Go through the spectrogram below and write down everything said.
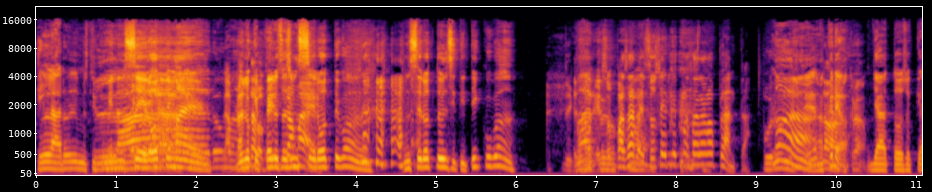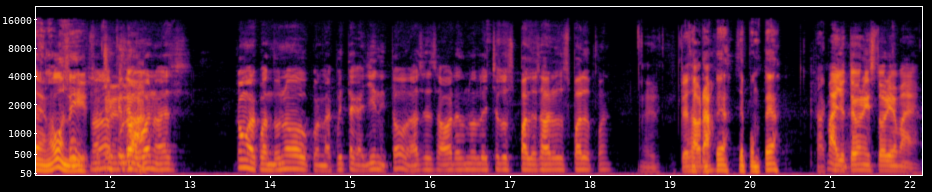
Claro, me estoy comiendo un Claro, cerote, ma. claro, La ma. Ve lo que lo pelos es un ma. cerote, weón. Un cerote del cititico, weón. Eso, Ma, eso pero, pasará, ma. eso se le pasará a la planta. No, no, no, creo. no creo. Ya todo eso queda en la bona. Sí, No, no, Sí, pero bueno, es como cuando uno con la cuita gallina y todo, hace esa hora uno le echa los palos, ahora los palos, pues. Eh, Usted Se sabrá. pompea, se pompea. Ma, yo tengo una historia, ma,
